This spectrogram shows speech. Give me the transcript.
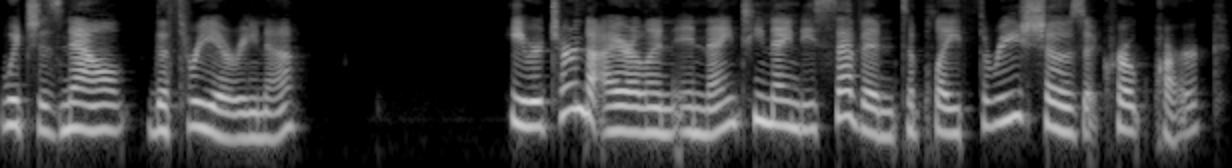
which is now the Three Arena. He returned to Ireland in 1997 to play three shows at Croke Park.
